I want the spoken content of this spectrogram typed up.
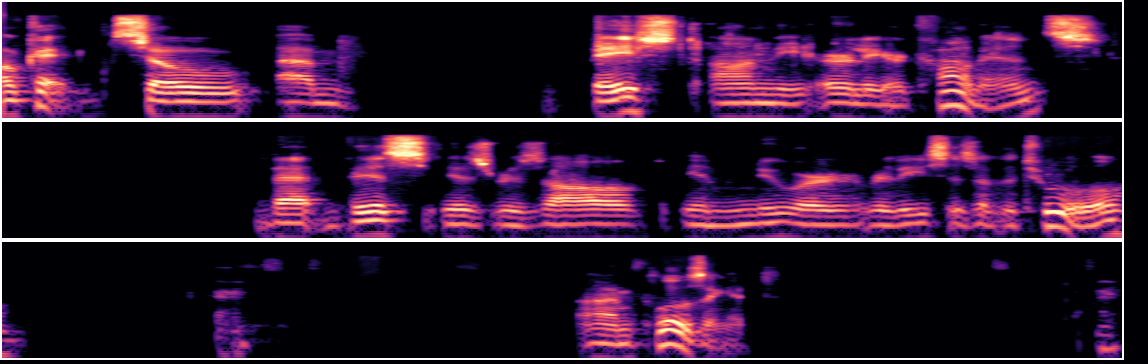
Okay, so um. Based on the earlier comments. That this is resolved in newer releases of the tool. Okay. I'm closing it. Okay.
